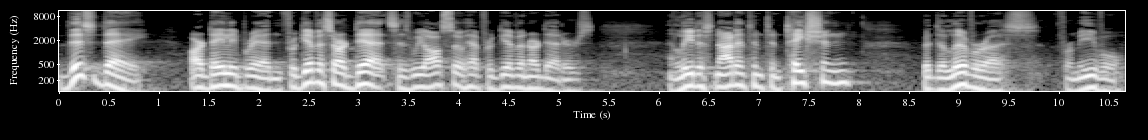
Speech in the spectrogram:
this day our daily bread, and forgive us our debts as we also have forgiven our debtors. And lead us not into temptation, but deliver us from evil.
